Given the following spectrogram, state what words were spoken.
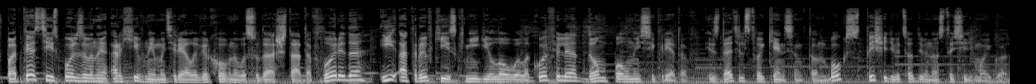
В подкасте использованы архивные материалы Верховного суда штата Флорида и отрывки из книги Лоуэлла Кофеля «Дом полный секретов», издательство Кенсингтон Букс, 1997 год.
